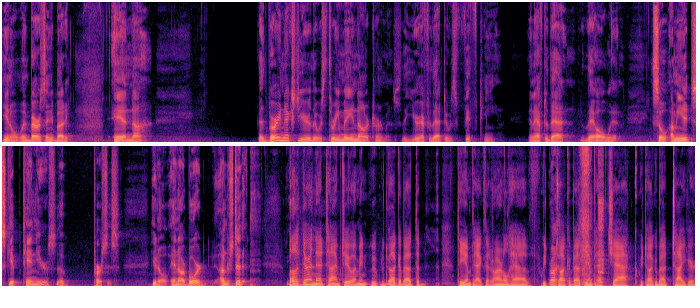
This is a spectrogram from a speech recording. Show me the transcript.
you know, embarrass anybody. And uh, the very next year, there was $3 million tournaments. The year after that, there was 15. And after that, they all went. So, I mean, it skipped 10 years of purses, you know, and our board understood it. Well, during that time, too, I mean, we talk about the the impact that Arnold have. We right. talk about the impact Jack. We talk about Tiger.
